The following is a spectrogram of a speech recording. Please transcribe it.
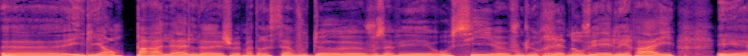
il y a en parallèle, je vais m'adresser à vous deux, vous avez aussi voulu rénover les rails et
